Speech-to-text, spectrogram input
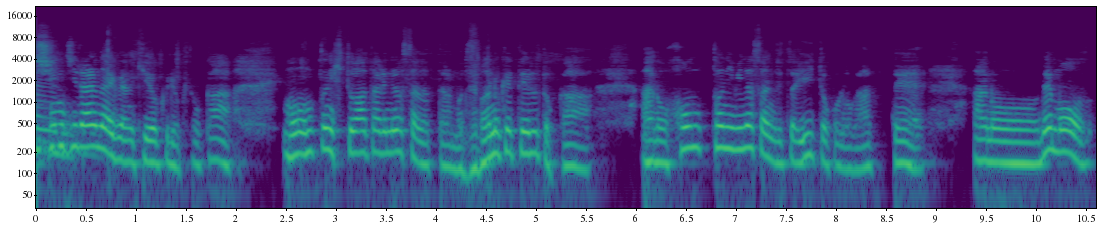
信じられないぐらいの記憶力とか、もう本当に人当たりの良さだったらもうズバ抜けてるとか、あの、本当に皆さん実はいいところがあって、あの、でも、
